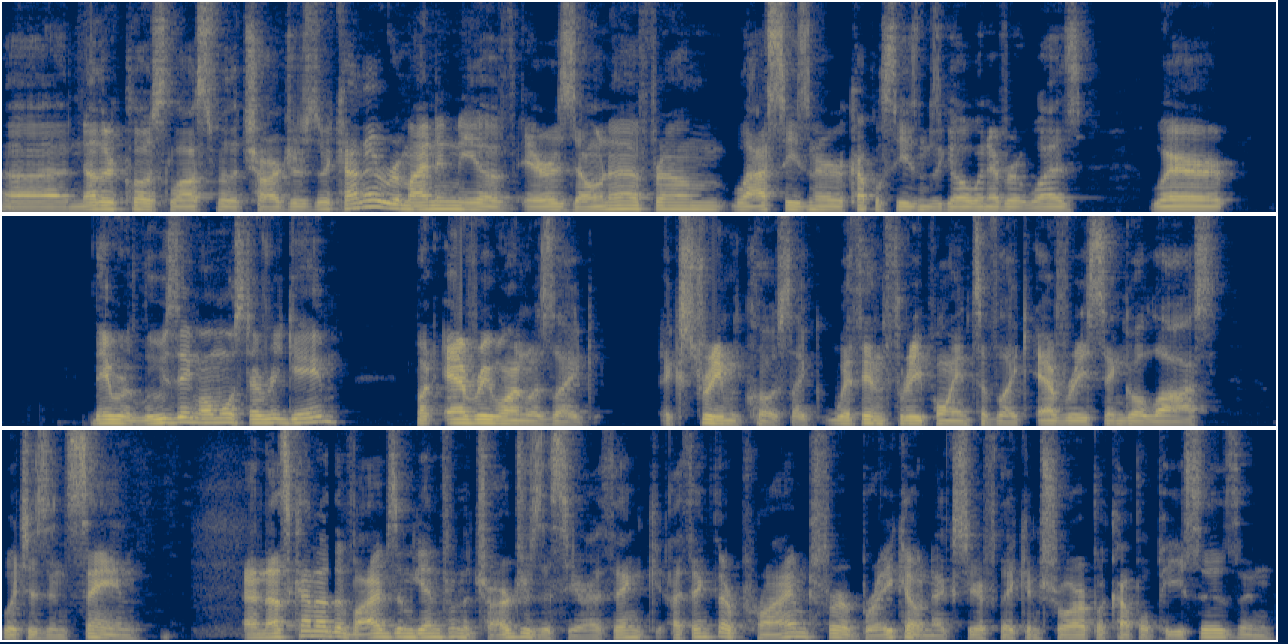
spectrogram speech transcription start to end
Uh, another close loss for the Chargers. They're kind of reminding me of Arizona from last season or a couple seasons ago, whenever it was, where they were losing almost every game, but everyone was like extremely close, like within three points of like every single loss, which is insane. And that's kind of the vibes I'm getting from the Chargers this year. I think I think they're primed for a breakout next year if they can shore up a couple pieces and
